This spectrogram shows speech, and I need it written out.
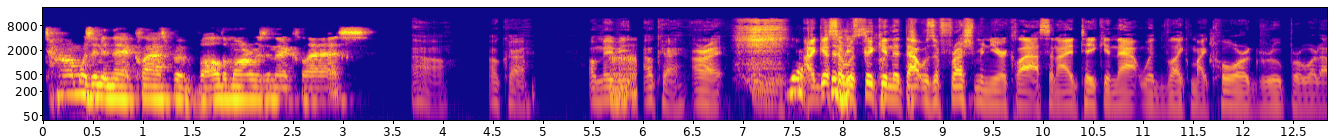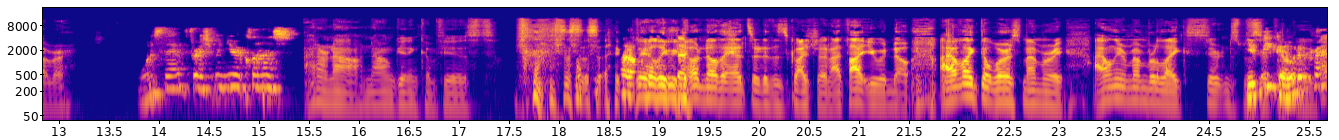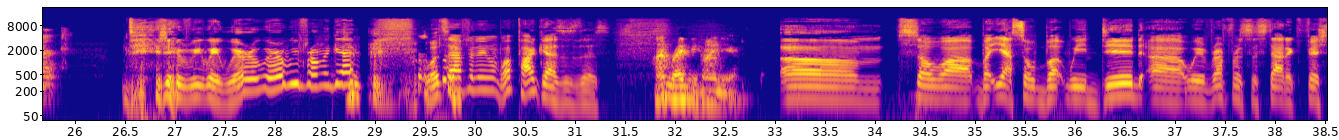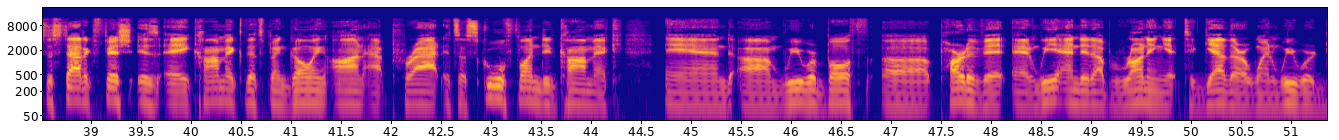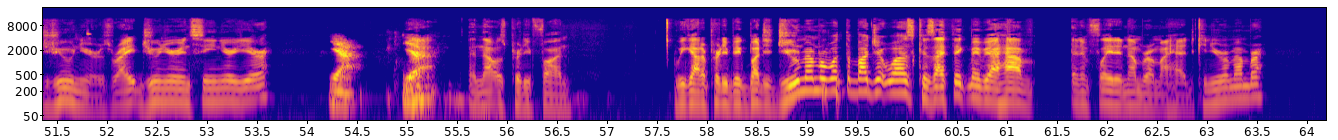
Tom wasn't in that class, but Valdemar was in that class. Oh, okay. Oh, maybe. Uh, okay. All right. Yeah, I guess I was thinking that that was a freshman year class, and I had taken that with like my core group or whatever. Was that freshman year class? I don't know. Now I'm getting confused. Clearly, we don't know the answer to this question. I thought you would know. I have like the worst memory. I only remember like certain Did we go to. Pratt? Did we wait? Where where are we from again? What's happening? What podcast is this? I'm right behind you. Um. So, uh, but yeah. So, but we did. Uh, we referenced the Static Fish. The Static Fish is a comic that's been going on at Pratt. It's a school-funded comic, and um, we were both uh part of it, and we ended up running it together when we were juniors, right? Junior and senior year. Yeah. Yeah, and that was pretty fun. We got a pretty big budget. Do you remember what the budget was? Because I think maybe I have an inflated number in my head. Can you remember?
